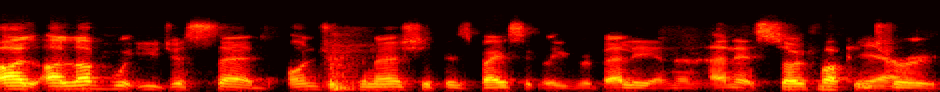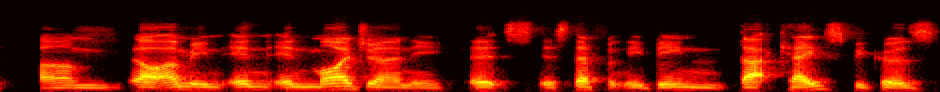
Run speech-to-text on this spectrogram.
I, I love what you just said. Entrepreneurship is basically rebellion, and, and it's so fucking Yeah. true. Um, I mean, in in my journey, it's it's definitely been that case because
